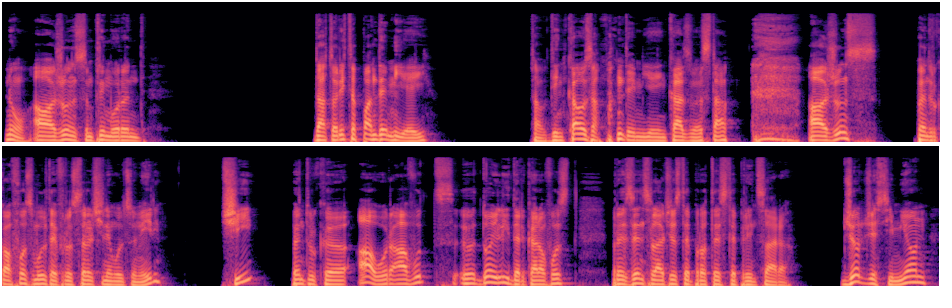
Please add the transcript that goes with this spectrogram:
Nu, au ajuns în primul rând datorită pandemiei, sau din cauza pandemiei în cazul ăsta, au ajuns pentru că au fost multe frustrări și nemulțumiri și pentru că AUR a avut uh, doi lideri care au fost prezenți la aceste proteste prin țară. George Simion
